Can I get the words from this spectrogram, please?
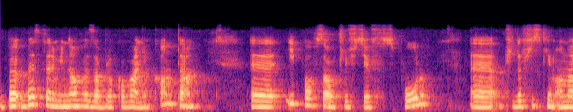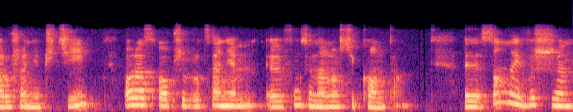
bezterminowe zablokowanie konta i powstał oczywiście spór, przede wszystkim o naruszenie czci oraz o przywrócenie funkcjonalności konta. Sąd Najwyższy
